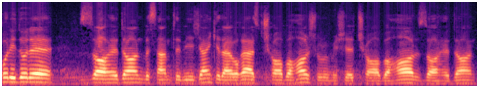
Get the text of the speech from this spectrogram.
کریدور زاهدان به سمت بیرجن که در واقع از چابهار شروع میشه. چابهار زاهدان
